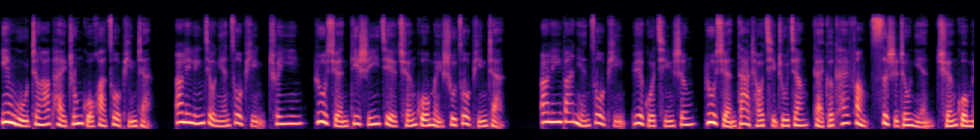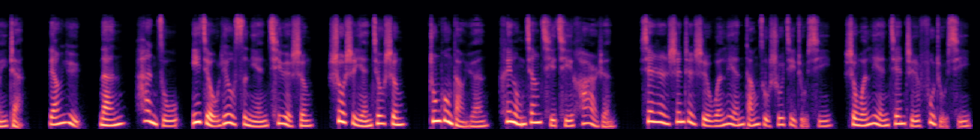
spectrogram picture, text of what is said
印武正阿派中国画作品展。二零零九年作品《春阴》入选第十一届全国美术作品展。二零一八年作品《越国琴声》入选大潮起珠江改革开放四十周年全国美展。梁宇，男，汉族，一九六四年七月生，硕士研究生。中共党员，黑龙江齐齐哈尔人，现任深圳市文联党组书记、主席，省文联兼职副主席，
